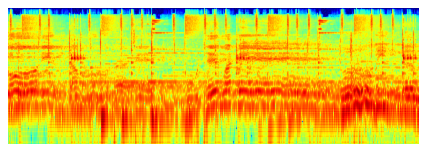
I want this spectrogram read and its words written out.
ગોવિંદમ ભજ મૂઠ મથે ગોવિંદમ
